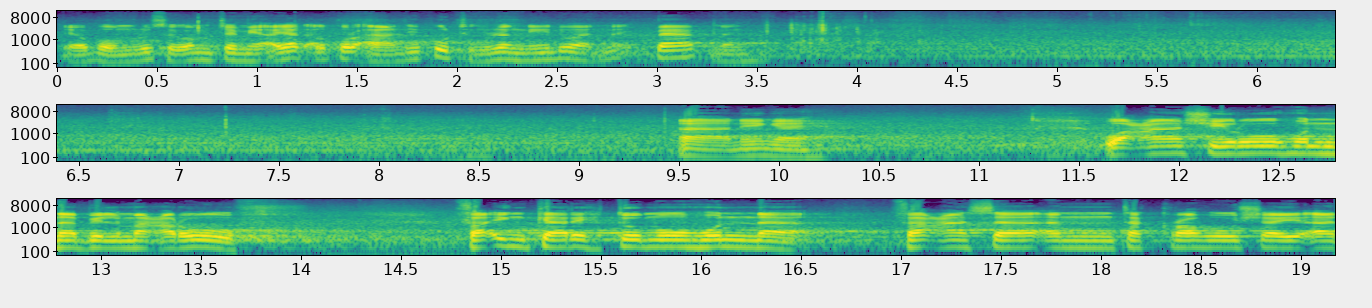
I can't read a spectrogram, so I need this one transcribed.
เดี๋ยวผมรู้สึกว่ามันจะมีอายัดอัลกุรอานที่พูดถึงเรื่องนี้ด้วยแป๊บหนึ่ง อ่านี่ไง وعاشروهن بالمعروف فإن كرهتموهن فعسى أن تكرهوا شيئا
